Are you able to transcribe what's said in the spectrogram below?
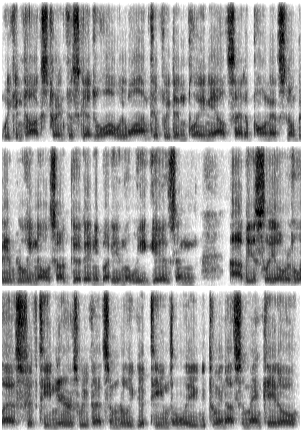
we can talk strength of schedule all we want. If we didn't play any outside opponents, nobody really knows how good anybody in the league is. And obviously, over the last 15 years, we've had some really good teams in the league between us and Mankato.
